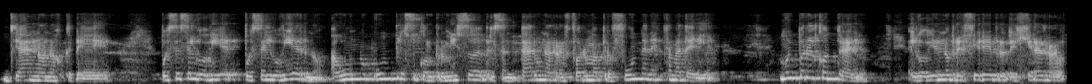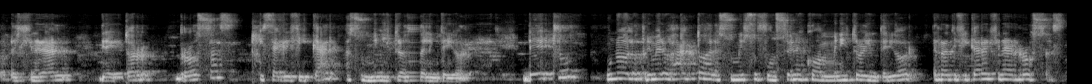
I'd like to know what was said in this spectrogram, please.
ya no nos cree, pues, es el pues el gobierno aún no cumple su compromiso de presentar una reforma profunda en esta materia. Muy por el contrario, el gobierno prefiere proteger al general director Rosas y sacrificar a sus ministros del Interior. De hecho, uno de los primeros actos al asumir sus funciones como ministro del Interior es ratificar al general Rosas,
